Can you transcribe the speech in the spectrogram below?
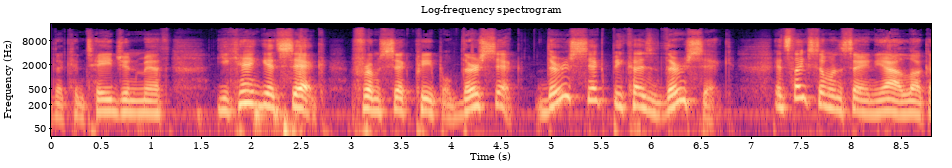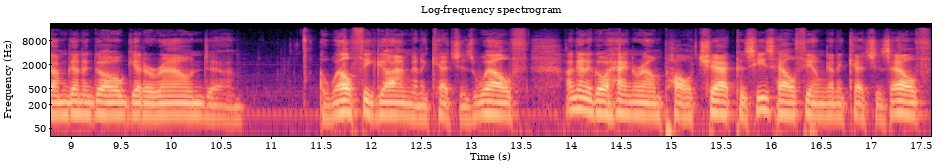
The Contagion Myth. You can't get sick from sick people. They're sick. They're sick because they're sick. It's like someone saying, Yeah, look, I'm going to go get around. Um, a wealthy guy, I'm going to catch his wealth. I'm going to go hang around Paul Chek because he's healthy. I'm going to catch his health.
